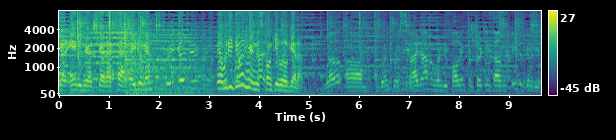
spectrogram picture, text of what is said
We got Andy here at Skydive Taft. How you doing, man? Pretty good, dude. Yeah, what are you doing here in this funky little getup? Well, um, I'm going for a skydive. I'm going to be falling from 13,000 feet. It's going to be a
